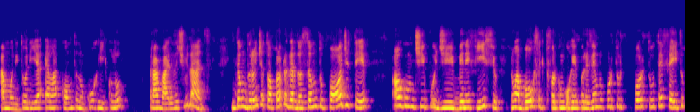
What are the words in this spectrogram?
a monitoria ela conta no currículo para várias atividades. Então, durante a tua própria graduação, tu pode ter algum tipo de benefício numa bolsa que tu for concorrer, por exemplo, por tu, por tu ter feito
